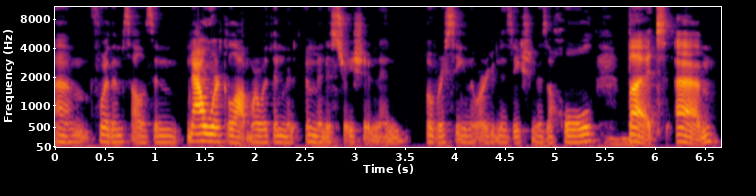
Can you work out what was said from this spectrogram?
um, for themselves. And now work a lot more with administration and overseeing the organization as a whole. But um,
